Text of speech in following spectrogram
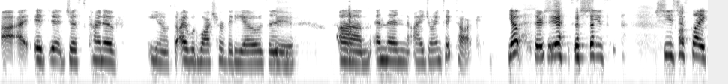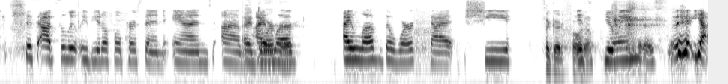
I, it, it just kind of, you know, so I would watch her videos and, Yeah. um, and then I joined TikTok Yep, there's Yeah. she's she's just like this absolutely beautiful person, and um, I I, love her. I love the work that she It's a good is photo. doing. Yeah,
